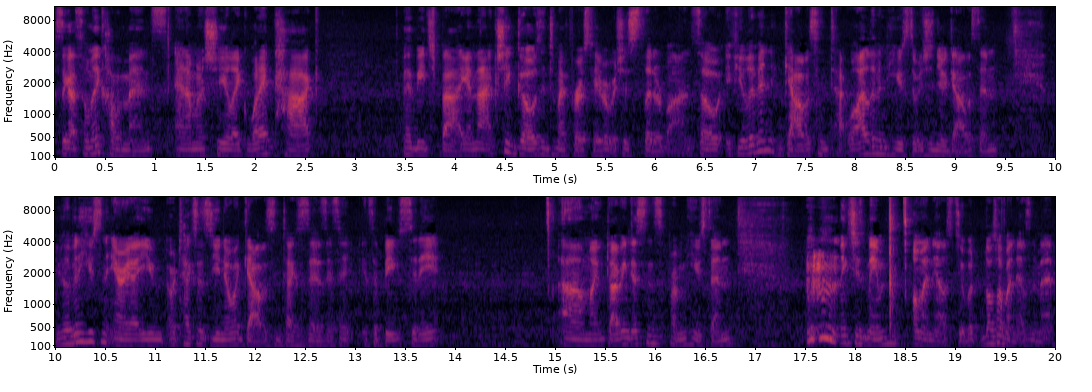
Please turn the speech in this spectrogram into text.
because I got so many compliments and I'm going to show you like what I pack my beach bag and that actually goes into my first favorite which is Schlitterbahn. So if you live in Galveston, well I live in Houston which is near Galveston. If you live in the Houston area you or Texas, you know what Galveston, Texas is. It's a, it's a big city, um, like driving distance from Houston. excuse me, on my nails too, but don't talk about nails in a minute.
